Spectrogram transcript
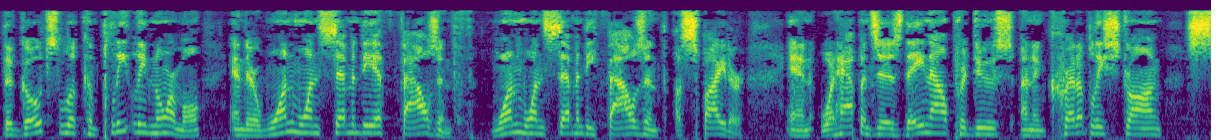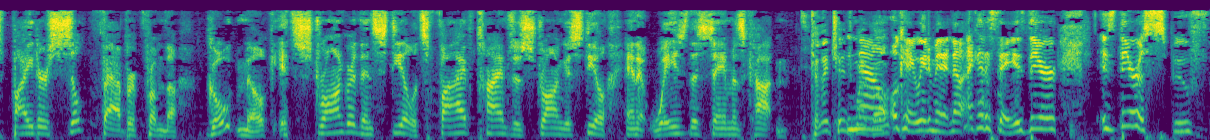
The goats look completely normal, and they're one one seventieth thousandth, one one seventy thousandth a spider. And what happens is they now produce an incredibly strong spider silk fabric from the goat milk. It's stronger than steel. It's five times as strong as steel, and it weighs the same as cotton. Can I change my Now, okay, wait a minute. Now, I gotta say, is there is there a spoof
